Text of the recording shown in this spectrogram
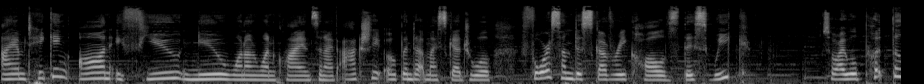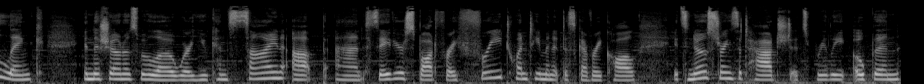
I am taking on a few new one on one clients, and I've actually opened up my schedule for some discovery calls this week. So I will put the link in the show notes below where you can sign up and save your spot for a free 20 minute discovery call. It's no strings attached, it's really open.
